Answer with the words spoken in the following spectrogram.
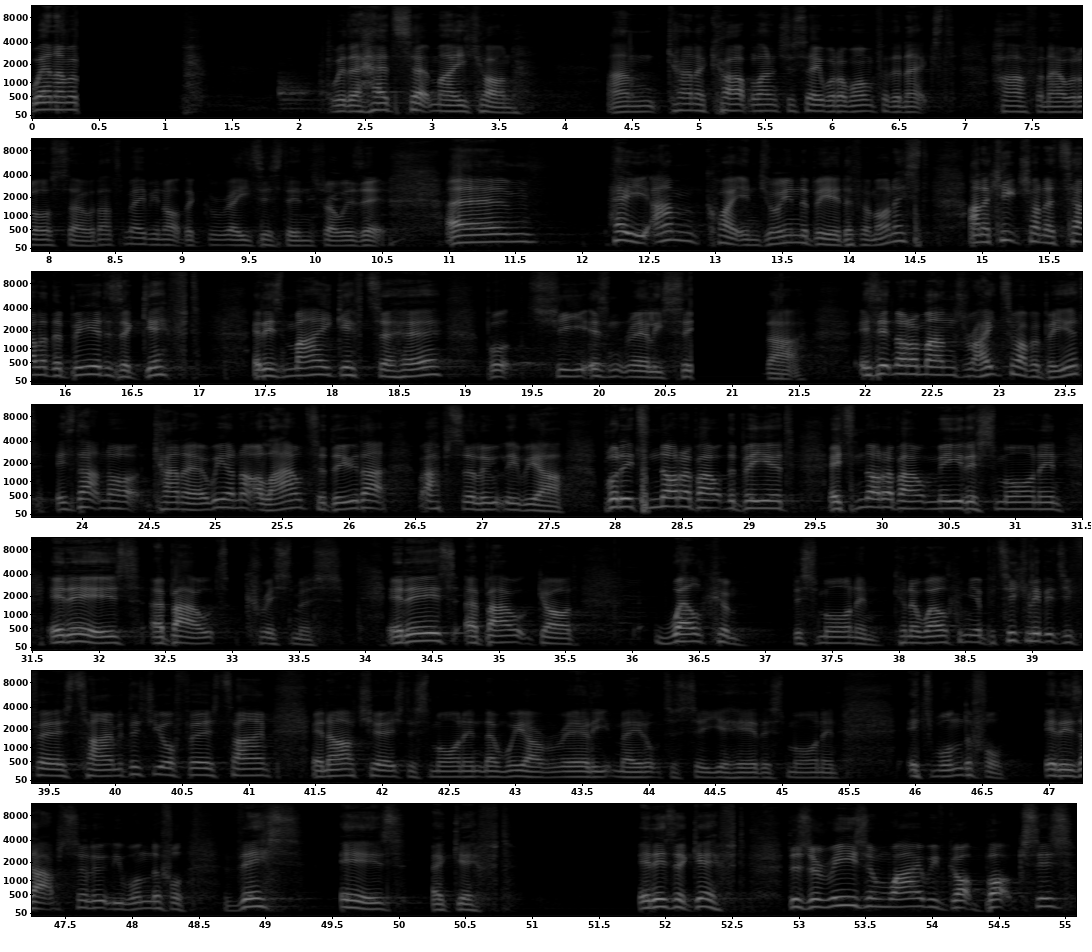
when I'm with a headset mic on and kind of carte blanche to say what I want for the next half an hour or so. That's maybe not the greatest intro, is it? Um, hey, I'm quite enjoying the beard, if I'm honest. And I keep trying to tell her the beard is a gift. It is my gift to her, but she isn't really seeing that. Is it not a man's right to have a beard? Is that not kind of, we are not allowed to do that? Absolutely, we are. But it's not about the beard. It's not about me this morning. It is about Christmas. It is about God. Welcome this morning. Can I welcome you, particularly if it's your first time? If this is your first time in our church this morning, then we are really made up to see you here this morning. It's wonderful. It is absolutely wonderful. This is a gift. It is a gift. There's a reason why we've got boxes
